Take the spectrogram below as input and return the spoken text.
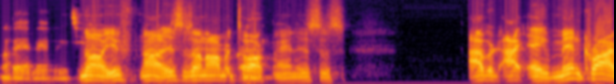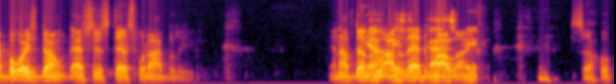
my bad man. No, you no. This is unarmored talk, man. This is. I would. I. Hey, men cry, boys don't. That's just. That's what I believe. And I've done yeah, a lot of that in guys, my life. so,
